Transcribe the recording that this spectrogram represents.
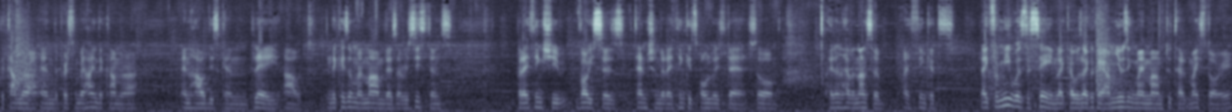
the camera, and the person behind the camera, and how this can play out. In the case of my mom, there's a resistance, but I think she voices tension that I think is always there. So I don't have an answer. I think it's like for me it was the same. Like I was like, okay, I'm using my mom to tell my story,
